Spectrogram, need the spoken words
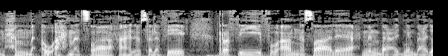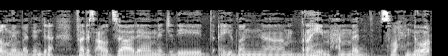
محمد أو أحمد صلاح. أهلا وسهلا فيك. رفيف وآمنة صالح. من بعد من بعد. والله من بعد عندنا فارس عوض سالم من جديد. أيضا إبراهيم محمد. صباح النور.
